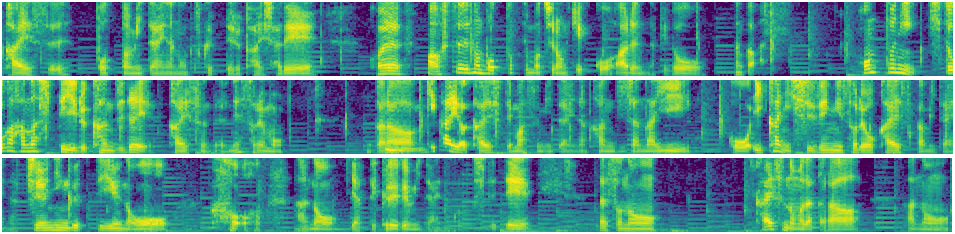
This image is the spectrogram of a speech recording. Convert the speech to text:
返すボットみたいなのを作ってる会社で、これ、まあ普通のボットってもちろん結構あるんだけど、なんか、本当に人が話している感じで返すんだよね、それも。だから、うん機械が返してますみたいな感じじゃない、こう、いかに自然にそれを返すかみたいなチューニングっていうのを、こう、あの、やってくれるみたいなことしてて、だその、返すのもだから、あの、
